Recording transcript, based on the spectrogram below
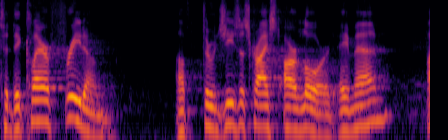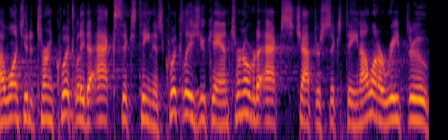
to declare freedom of, through Jesus Christ our Lord. Amen. I want you to turn quickly to Acts 16 as quickly as you can. Turn over to Acts chapter 16. I want to read through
